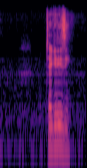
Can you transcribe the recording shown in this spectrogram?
Take it easy.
